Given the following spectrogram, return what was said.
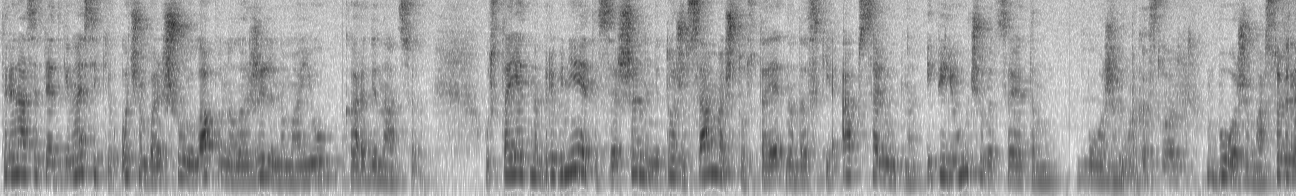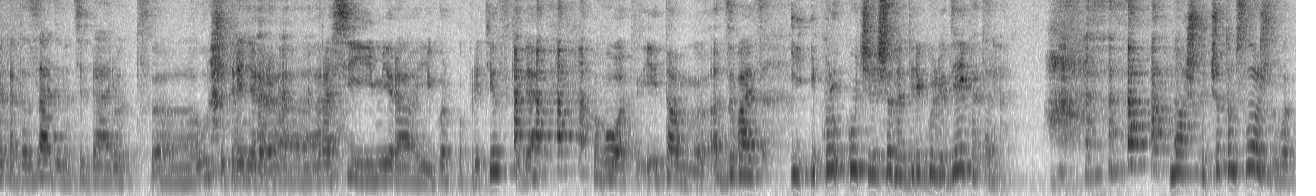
13 лет гимнастики очень большую лапу наложили на мою координацию. Устоять на бревне – это совершенно не то же самое, что устоять на доске. Абсолютно. И переучиваться этому, боже мой. Сложно. Боже мой. Особенно, когда сзади на тебя орет э, лучший тренер э, России и мира Егор Попритинский, да? Вот. И там отзывается... И, и куча еще на берегу людей, которые... Машка, что там сложного?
